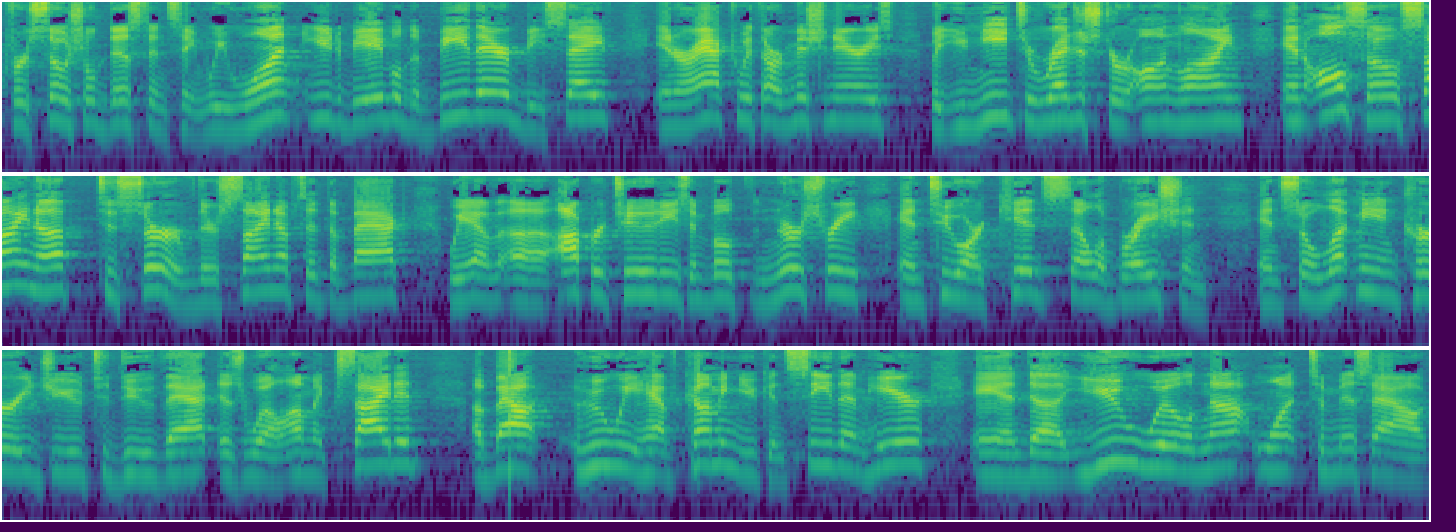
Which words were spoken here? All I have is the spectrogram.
for social distancing. We want you to be able to be there, be safe, interact with our missionaries, but you need to register online and also sign up to serve. There's sign-ups at the back. We have uh, opportunities in both the nursery and to our kids' celebration. And so let me encourage you to do that as well. I'm excited about who we have coming. You can see them here, and uh, you will not want to miss out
